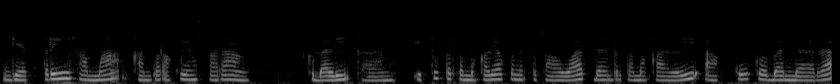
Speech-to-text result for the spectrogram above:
gathering sama kantor aku yang sekarang ke Bali kan. Itu pertama kali aku naik pesawat dan pertama kali aku ke bandara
